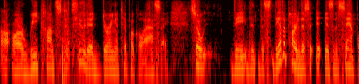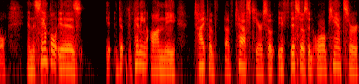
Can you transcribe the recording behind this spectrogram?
are, are, reconstituted during a typical assay. So the, the, the, the, other part of this is the sample. And the sample is, depending on the type of, of test here, so if this was an oral cancer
